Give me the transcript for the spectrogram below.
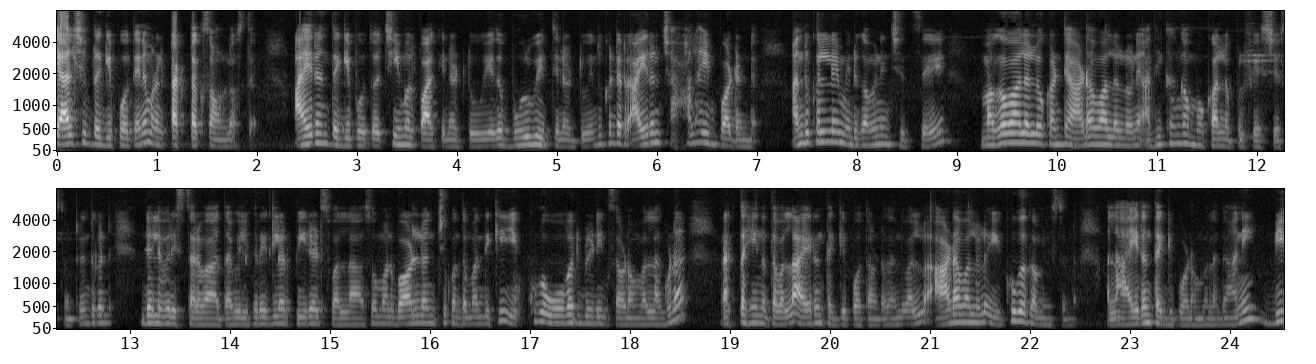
కాల్షియం తగ్గిపోతేనే మనకి టక్ టక్ సౌండ్లు వస్తాయి. ఐరన్ తగ్గిపోతే చీమలు పాకినట్టు ఏదో బురువు ఎత్తినట్టు ఎందుకంటే ఐరన్ చాలా ఇంపార్టెంట్. అందుకల్లే మీరు గమనించితే మగవాళ్ళలో కంటే ఆడవాళ్ళలోనే అధికంగా మోకాల నొప్పులు ఫేస్ చేస్తుంటారు. ఎందుకంటే డెలివరీస్ తర్వాత వీళ్ళకి రెగ్యులర్ పీరియడ్స్ వల్ల సో మన బాడీలో నుంచి కొంతమందికి ఎక్కువ ఓవర్ బ్లీడింగ్స్ అవడం వల్ల కూడా రక్తహీనత వల్ల ఐరన్ తగ్గిపోతూ ఉంటుంది. అందువల్ల ఆడవాళ్ళలో ఎక్కువగా గమనిస్తుంటారు. అలా ఐరన్ తగ్గిపోవడం వల్ల కానీ బీ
